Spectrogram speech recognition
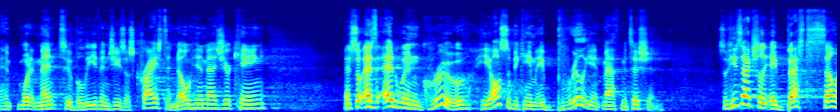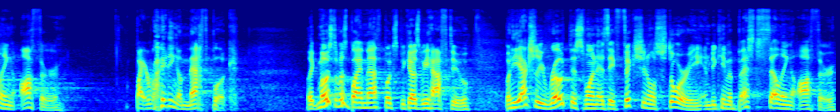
him what it meant to believe in Jesus Christ and know him as your king. And so, as Edwin grew, he also became a brilliant mathematician. So, he's actually a best selling author by writing a math book. Like most of us buy math books because we have to, but he actually wrote this one as a fictional story and became a best selling author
